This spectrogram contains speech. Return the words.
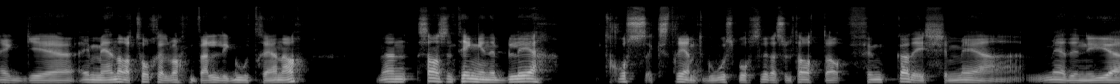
Jeg, eh, jeg mener at Torhell var en veldig god trener. Men sånn som tingene ble tross ekstremt gode sportslige resultater, funker det ikke med, med, det nye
